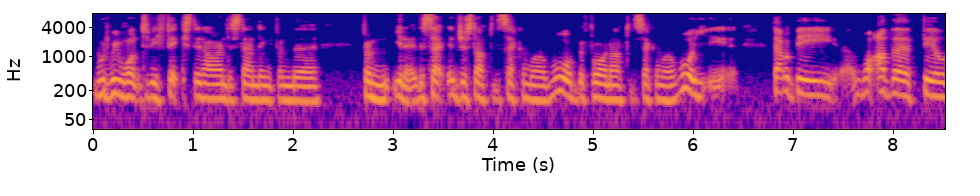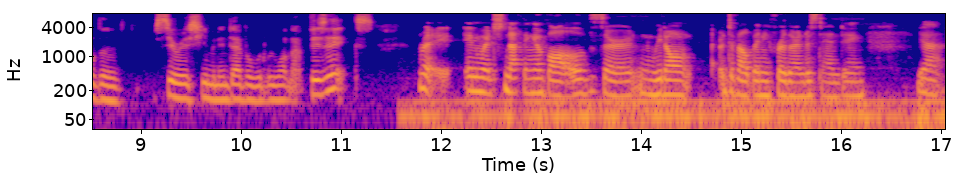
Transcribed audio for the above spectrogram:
would we want to be fixed in our understanding from the from you know the sec- just after the Second World War, before and after the Second World War. That would be what other field of serious human endeavor would we want that physics? Right, in which nothing evolves or we don't develop any further understanding. Yeah.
